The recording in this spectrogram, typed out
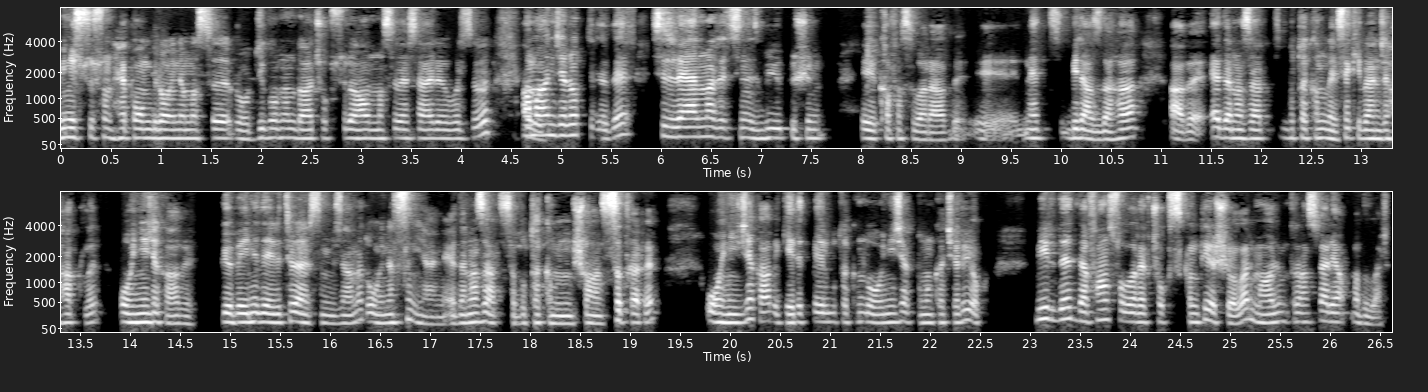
Vinicius'un hep 11 oynaması, Rodrigo'nun daha çok süre alması vesaire ıvır zıvır. Ama Ancelotti'de de siz Real Madrid'siniz büyük düşün e, kafası var abi. E, net biraz daha abi Eden Hazard bu takımdaysa ki bence haklı. Oynayacak abi. Göbeğini de eritiversin bir zahmet. Oynasın yani. Eden Hazard'sa bu takımın şu an starı oynayacak abi. Gerrit Bale bu takımda oynayacak. Bunun kaçarı yok. Bir de defans olarak çok sıkıntı yaşıyorlar. Malum transfer yapmadılar.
